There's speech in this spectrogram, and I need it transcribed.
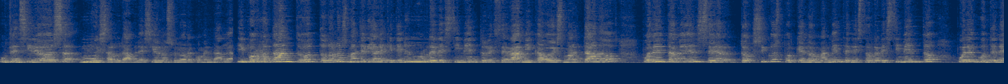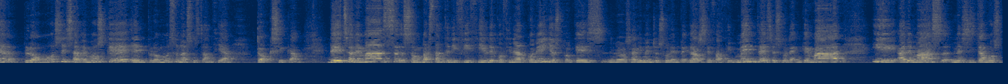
utensilios muy saludables, yo no suelo recomendarla. Y por lo tanto, todos los materiales que tienen un revestimiento de cerámica o esmaltados pueden también ser tóxicos porque normalmente en este revestimiento pueden contener plomos y sabemos que el plomo es una sustancia tóxica. De hecho, además, son bastante difíciles de cocinar con ellos porque los alimentos suelen pegarse fácilmente, se suelen quemar y además necesitamos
